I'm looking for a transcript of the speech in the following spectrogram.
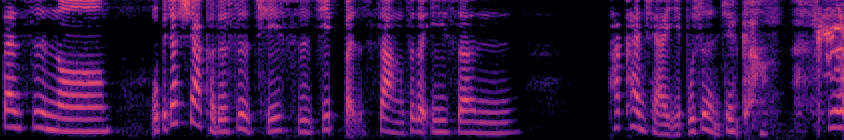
但是呢，我比较 shock 的是，其实基本上这个医生他看起来也不是很健康，因为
